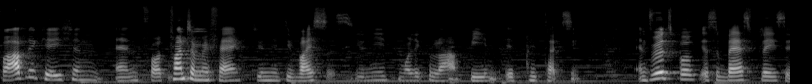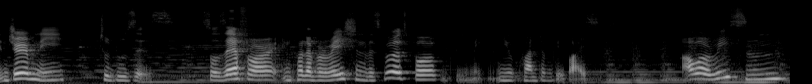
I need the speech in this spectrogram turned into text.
For application and for quantum effect, you need devices. You need molecular beam epitaxy. And Würzburg is the best place in Germany to do this. So therefore, in collaboration with Würzburg, we make new quantum devices. Our recent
